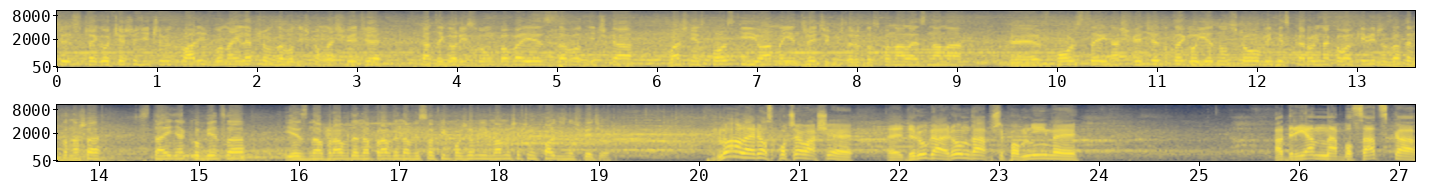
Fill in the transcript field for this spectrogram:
czy, z czego cieszyć i czym chwalić, bo najlepszą zawodniczką na świecie w kategorii słonkowej jest zawodniczka właśnie z Polski, Joanna Jędrzejczyk. Myślę, że doskonale znana e, w Polsce i na świecie. Do tego jedną z czołowych jest Karolina Kowalkiewicz, a zatem ta nasza stajnia kobieca jest naprawdę, naprawdę na wysokim poziomie i mamy się czym chwalić na świecie. No ale rozpoczęła się e, druga runda. Przypomnijmy, Adrianna Bosacka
